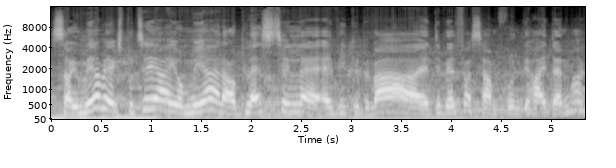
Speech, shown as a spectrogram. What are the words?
så jo mere vi eksporterer, jo mere er der jo plads til, at vi kan bevare øh, det velfærdssamfund, vi har i Danmark.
